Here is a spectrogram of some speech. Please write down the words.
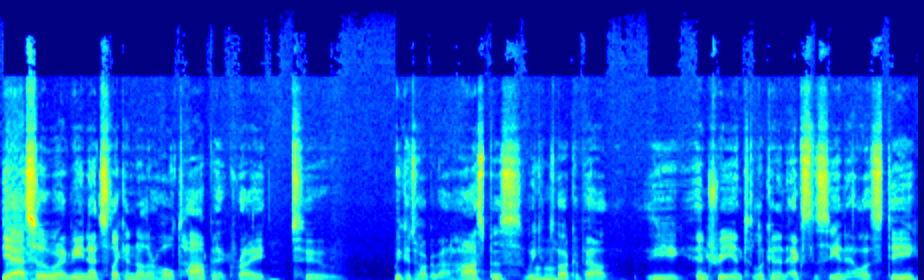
Yeah, so I mean that's like another whole topic, right? To we could talk about hospice, we Mm-hmm. could talk about the entry into looking at ecstasy and LSD,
